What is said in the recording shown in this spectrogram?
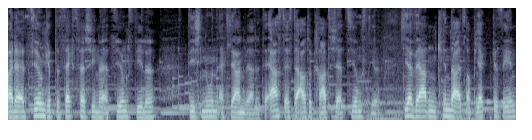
Bei der Erziehung gibt es sechs verschiedene Erziehungsstile, die ich nun erklären werde. Der erste ist der autokratische Erziehungsstil. Hier werden Kinder als Objekt gesehen,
